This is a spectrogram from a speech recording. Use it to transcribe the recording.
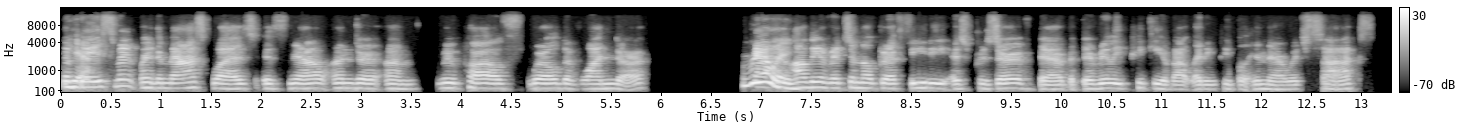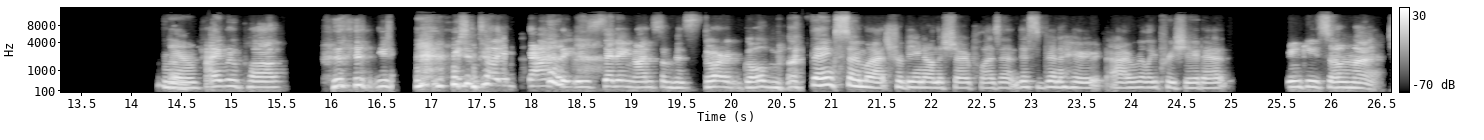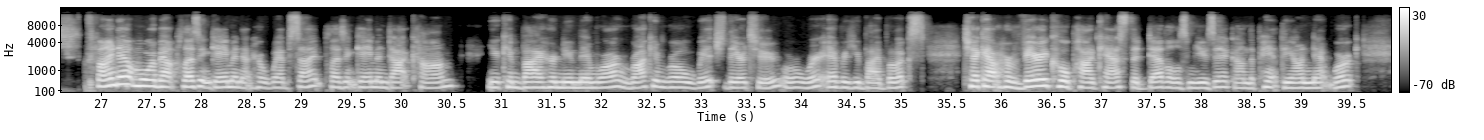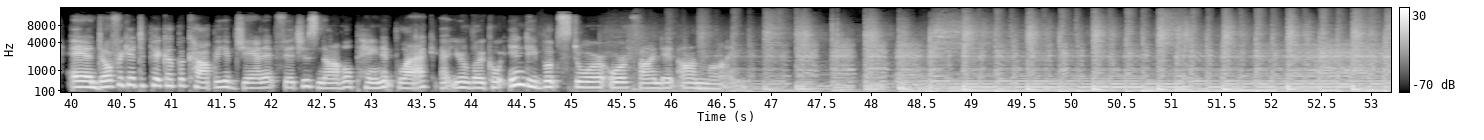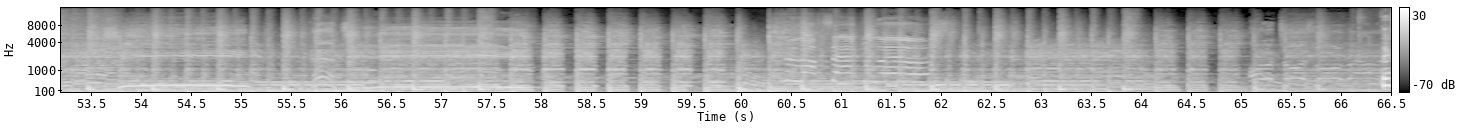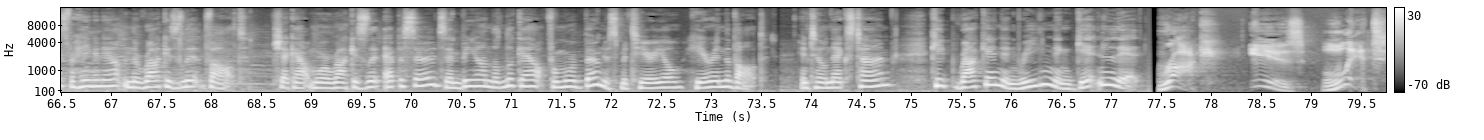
the yeah. basement where the masque was is now under um rupaul's world of wonder Really? all the original graffiti is preserved there, but they're really picky about letting people in there, which sucks. Um, yeah. Um, hi, RuPaul. you, you, should tell your staff that you're sitting on some historic gold mine. Thanks so much for being on the show, Pleasant. This has been a hoot. I really appreciate it. Thank you so much. Find out more about Pleasant Gehman at her website, pleasantgehman.com. You can buy her new memoir, Rock and Roll Witch, there too, or wherever you buy books. Check out her very cool podcast, The Devil's Music, on the Pantheon Network. And don't forget to pick up a copy of Janet Fitch's novel, Paint It Black, at your local indie bookstore or find it online. Thanks for hanging out in the Rock is Lit Vault. Check out more Rock is Lit episodes and be on the lookout for more bonus material here in the vault. Until next time, keep rocking and reading and getting lit. Rock is lit.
